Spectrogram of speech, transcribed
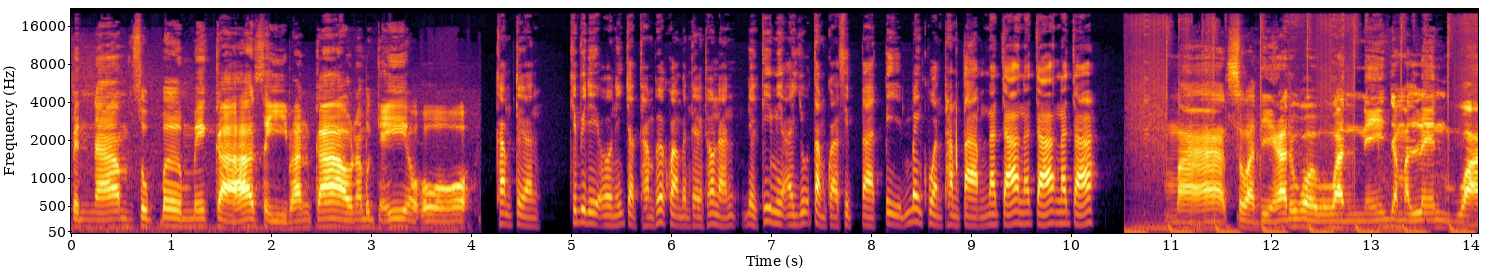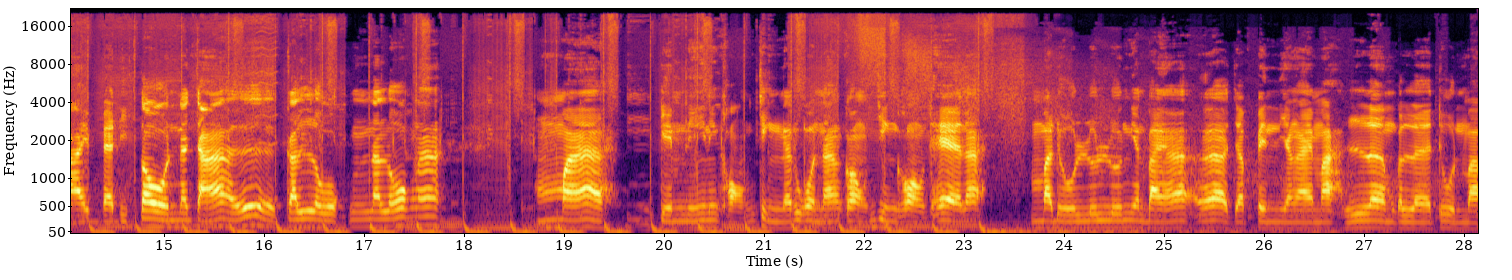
เป็นน้ำซูเปอร์เมกาสี่พันเก้านะเมื่อกี้ โอ้โห คำเตือน คลิปวิดีโอนี้จัดทำเพื่อความบันเทิงเท่านั้น เด็กที่มีอายุต่ำกว่า 18 ปี ไม่ควรทำตามนะจ๊ะ นะจ๊ะ นะจ๊ะ มาสวัสดีฮะทุกคน วันนี้จะมาเล่นวายแบดิโตนนะจ๊ะ เออกะโหลกนรกนะ มา เกมนี้นี่ของจริงนะทุกคนนะของจริงของแท้นะ มาดูลุ้นๆกันไปฮะเออจะเป็นยังไงมาเริ่มกันเลยทุนมา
